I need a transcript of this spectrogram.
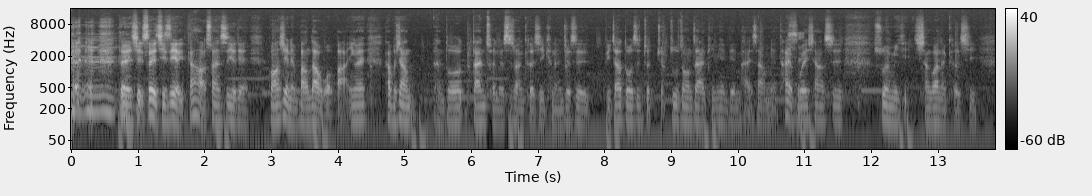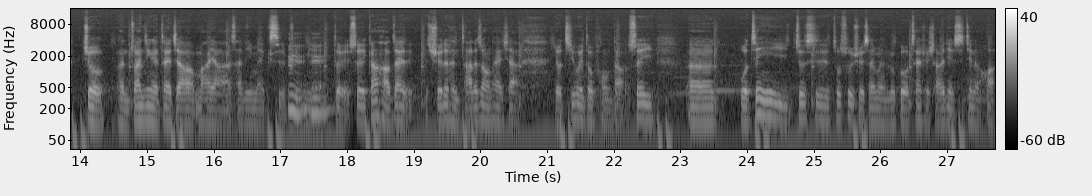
对，所所以其实也刚好算是有点广告系能帮到我吧，因为它不像很多单纯的四川科系，可能就是比较多是注注重在平面编排上面，它也不会像是数位媒体相关的科系就很专精的在教 Maya、3D Max、Premiere，对，所以刚好在学的很杂的状态下，有机会都碰到，所以呃。我建议就是多数学生们，如果在学校一点时间的话，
